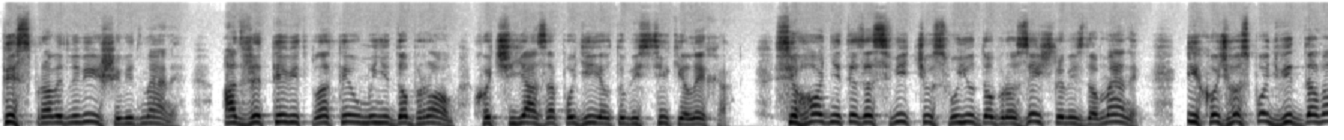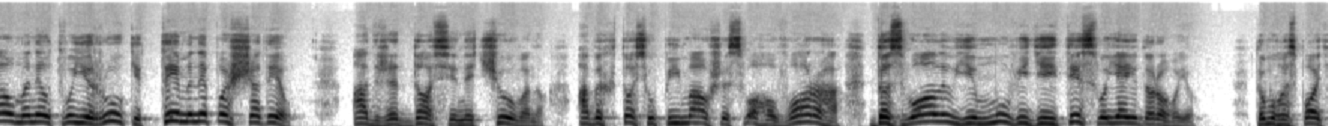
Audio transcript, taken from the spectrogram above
Ти справедливіший від мене, адже ти відплатив мені добром, хоч я заподіяв тобі стільки лиха. Сьогодні ти засвідчив свою доброзичливість до мене, і хоч Господь віддавав мене в твої руки, ти мене пощадив. Адже досі не чувано, аби хтось, упіймавши свого ворога, дозволив йому відійти своєю дорогою. Тому Господь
